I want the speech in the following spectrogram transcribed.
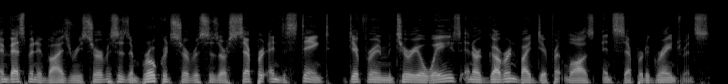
Investment advisory services and brokerage services are separate and distinct, differ in material ways, and are governed by different laws and separate arrangements.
